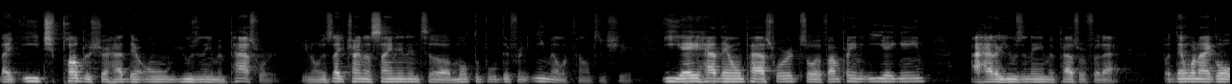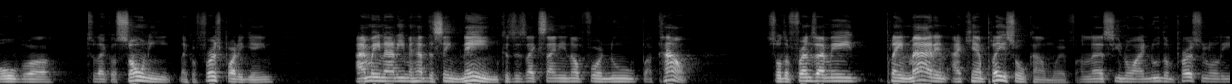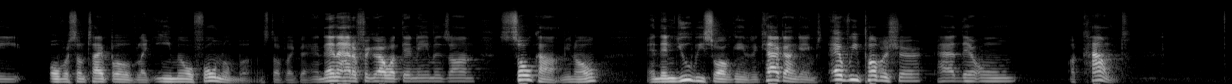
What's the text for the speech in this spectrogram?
Like each publisher had their own username and password. You know, it's like trying to sign in into multiple different email accounts and shit. EA had their own password, so if I'm playing an EA game, I had a username and password for that. But then when I go over to like a Sony, like a first party game, I may not even have the same name because it's like signing up for a new account. So the friends I made playing Madden, I can't play SOCOM with unless you know I knew them personally over some type of like email, phone number and stuff like that. And then I had to figure out what their name is on SOCOM, you know, and then Ubisoft games and Capcom games. Every publisher had their own account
